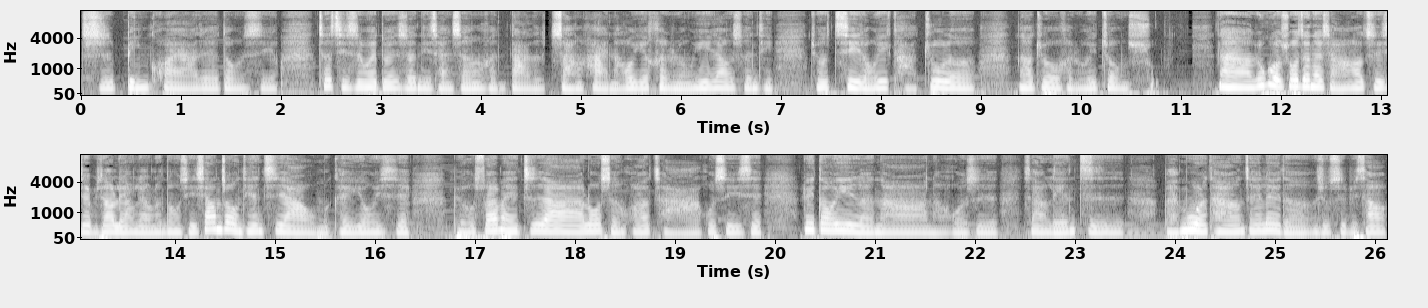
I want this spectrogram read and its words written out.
吃冰块啊这些东西，这其实会对身体产生很大的伤害，然后也很容易让身体就气容易卡住了，那就很容易中暑。那如果说真的想要吃一些比较凉凉的东西，像这种天气啊，我们可以用一些，比如酸梅汁啊、洛神花茶，或是一些绿豆薏仁啊，然后或是像莲子、白木耳汤这一类的，就是比较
